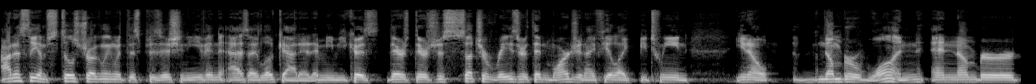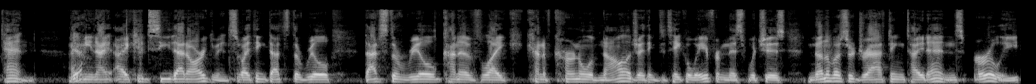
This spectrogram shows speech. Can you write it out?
honestly, I'm still struggling with this position even as I look at it. I mean, because there's there's just such a razor thin margin. I feel like between you know number one and number ten. Yeah. I mean, I, I could see that argument. So I think that's the real, that's the real kind of like, kind of kernel of knowledge, I think, to take away from this, which is none of us are drafting tight ends early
